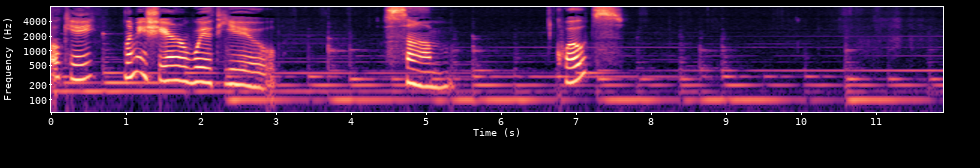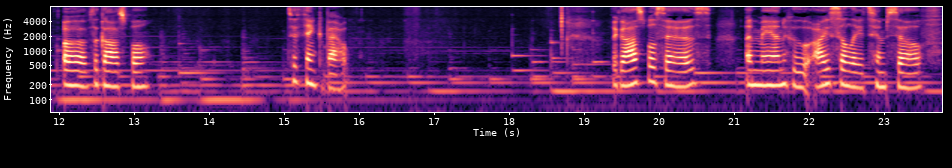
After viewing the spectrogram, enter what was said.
Okay, let me share with you some quotes of the gospel to think about. The gospel says a man who isolates himself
